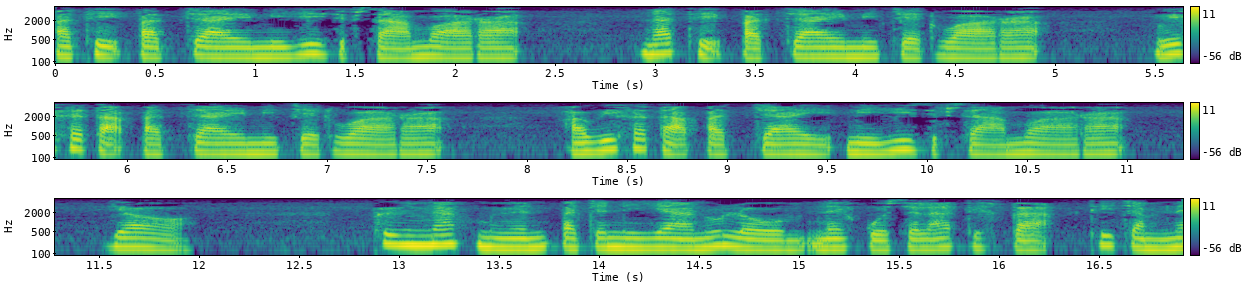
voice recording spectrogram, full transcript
อธิปัจจัยมียี่สิบสามวาระ นัตถิปัจจัยมีเจดวาระ วิคตะปัจจัยมีเจดวาระ อวิคตะปัจจัยมียี่สิบสามวาระ ย่อ พึงนับเหมือนปัจจนิยานุโลมในกุศลติกะที่จำแน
